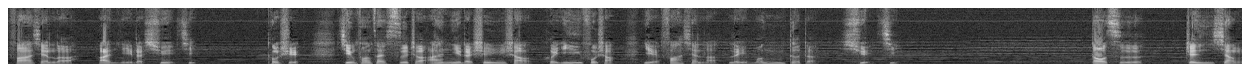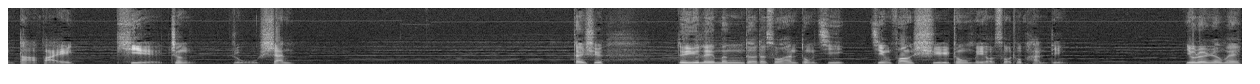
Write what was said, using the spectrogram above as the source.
发现了安妮的血迹，同时，警方在死者安妮的身上和衣服上也发现了雷蒙德的血迹。到此，真相大白，铁证如山。但是，对于雷蒙德的作案动机，警方始终没有做出判定。有人认为。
